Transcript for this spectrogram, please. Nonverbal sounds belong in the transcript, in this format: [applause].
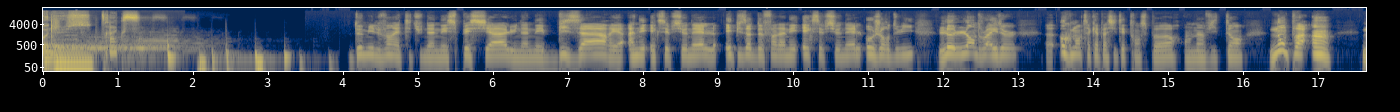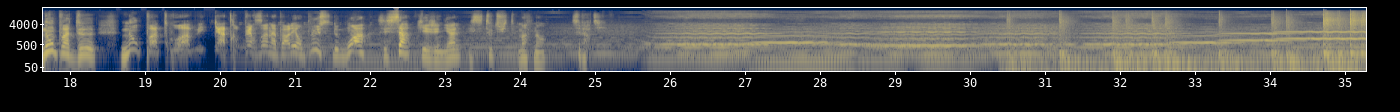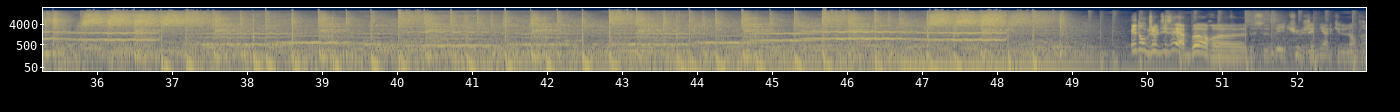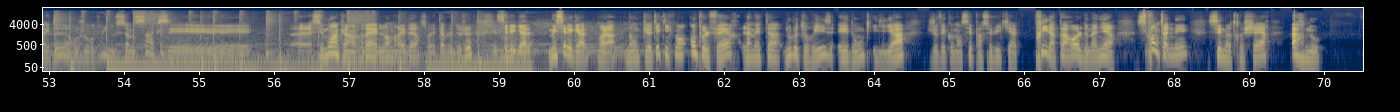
Bonus. Trax. 2020 était une année spéciale, une année bizarre et année exceptionnelle. Épisode de fin d'année exceptionnel. Aujourd'hui, le Land Rider euh, augmente sa capacité de transport en invitant non pas un, non pas deux, non pas trois, mais quatre personnes à parler en plus de moi. C'est ça qui est génial et c'est tout de suite maintenant. C'est parti. Donc, je le disais, à bord euh, de ce véhicule génial qu'est le Land Rider, aujourd'hui nous sommes 5. C'est. euh, c'est moins qu'un vrai Land Rider sur les tables de jeu, c'est légal. mais c'est légal, voilà. Donc euh, techniquement, on peut le faire, la méta nous l'autorise, et donc il y a, je vais commencer par celui qui a pris la parole de manière spontanée, c'est notre cher Arnaud.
